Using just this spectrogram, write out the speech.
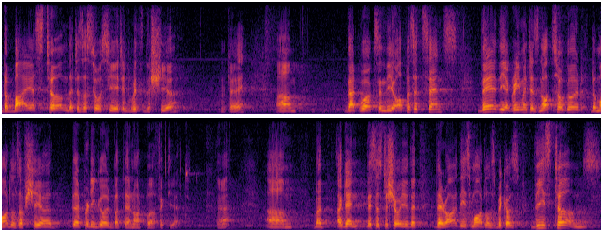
the bias term that is associated with the shear, okay? Um, that works in the opposite sense. There, the agreement is not so good. The models of shear, they're pretty good, but they're not perfect yet. Yeah? Um, but again, this is to show you that there are these models because these terms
